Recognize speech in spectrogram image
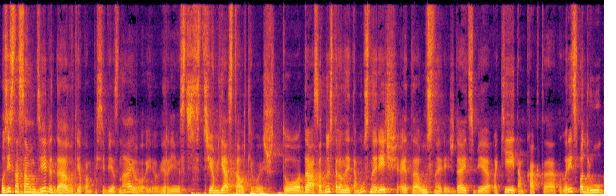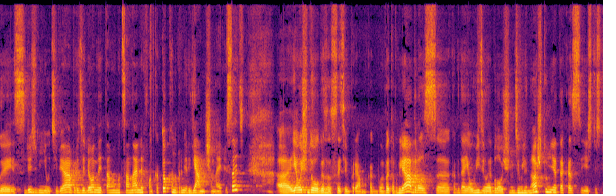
Вот здесь на самом деле, да, вот я по себе знаю, вернее, с, чем я сталкиваюсь, что, да, с одной стороны, там, устная речь – это устная речь, да, и тебе окей, там, как-то поговорить с подругой, с людьми, у тебя определенный там эмоциональный фон. Как только, например, я начинаю писать, э, я очень долго с этим прям как бы в это вглядывалась, э, когда я увидела, я была очень удивлена, что у меня это, оказывается, есть. То есть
